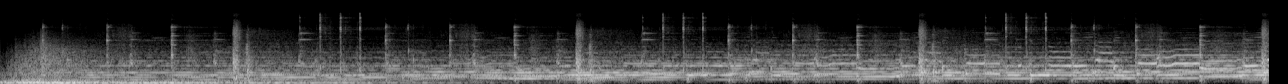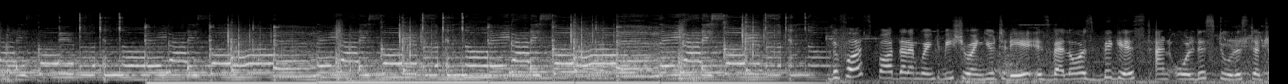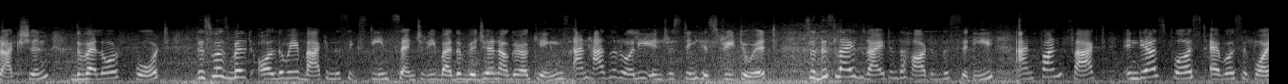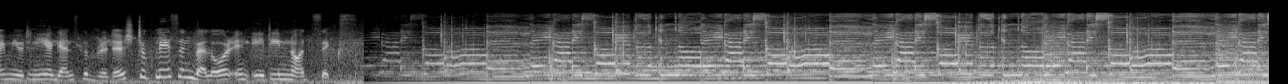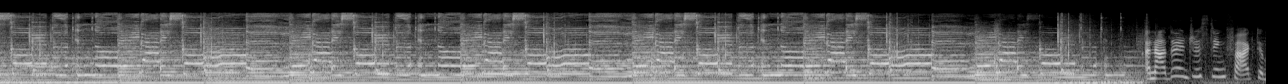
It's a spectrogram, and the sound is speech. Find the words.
Spot that I'm going to be showing you today is Vellore's biggest and oldest tourist attraction, the Vellore Fort. This was built all the way back in the 16th century by the Vijayanagara kings and has a really interesting history to it. So this lies right in the heart of the city and fun fact, India's first ever Sepoy mutiny against the British took place in Vellore in 1806.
